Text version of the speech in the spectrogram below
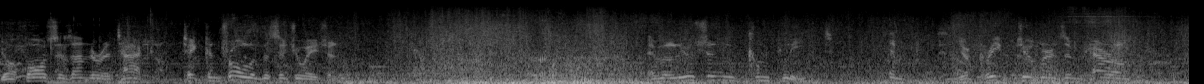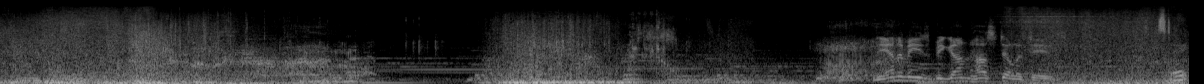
Your force is under attack. Take control of the situation. Evolution complete. Your creep tumors imperiled. Enemy's begun hostilities. Mistake.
